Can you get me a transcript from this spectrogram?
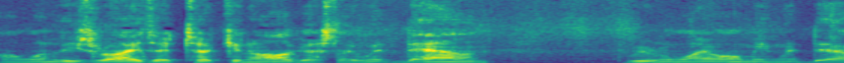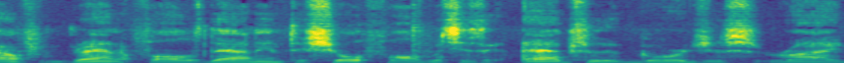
on one of these rides I took in August, I went down. We were in Wyoming, went down from Granite Falls down into Shoal Falls, which is an absolute gorgeous ride.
